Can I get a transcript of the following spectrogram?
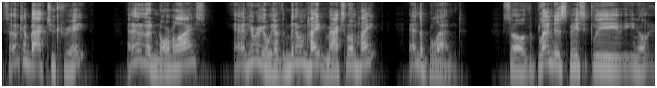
So I'm going to come back to create. And I'm going to go to normalize. And here we go. We have the minimum height, maximum height, and the blend. So the blend is basically, you know,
